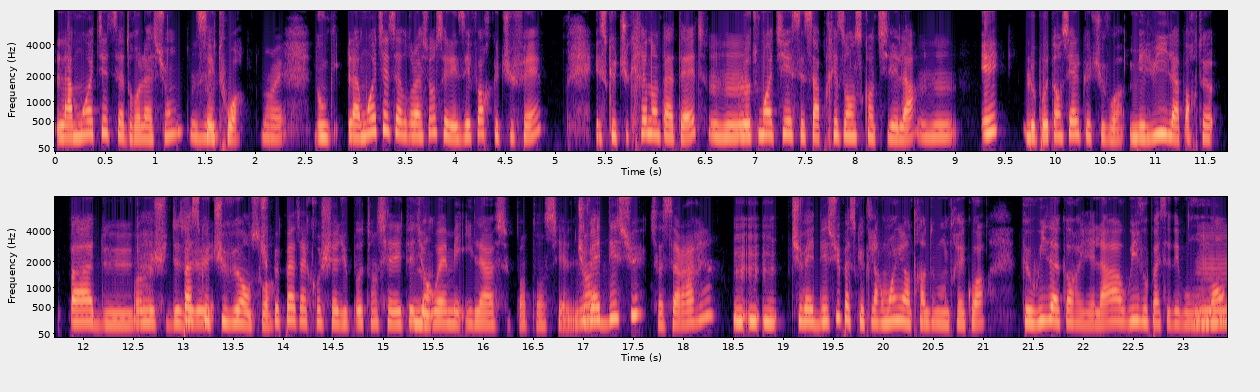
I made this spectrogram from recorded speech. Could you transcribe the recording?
la moitié de cette relation, Mhm. c'est toi. Ouais. Donc la moitié de cette relation, c'est les efforts que tu fais et ce que tu crées dans ta tête. Mhm. L'autre moitié, c'est sa présence quand il est là Mhm. et le potentiel que tu vois. Mais lui, il apporte pas de Ouais, mais je suis désolée. pas ce que tu veux en Tu soi. peux pas t'accrocher à du potentiel et te dire ouais mais il a ce potentiel. Tu Non, vas être déçu. ça sert à rien. Hum, hum, hum. Tu vas être déçu parce que clairement, il est en train de te montrer quoi? Que oui, d'accord, il est là, oui, vous passez des bons moments,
